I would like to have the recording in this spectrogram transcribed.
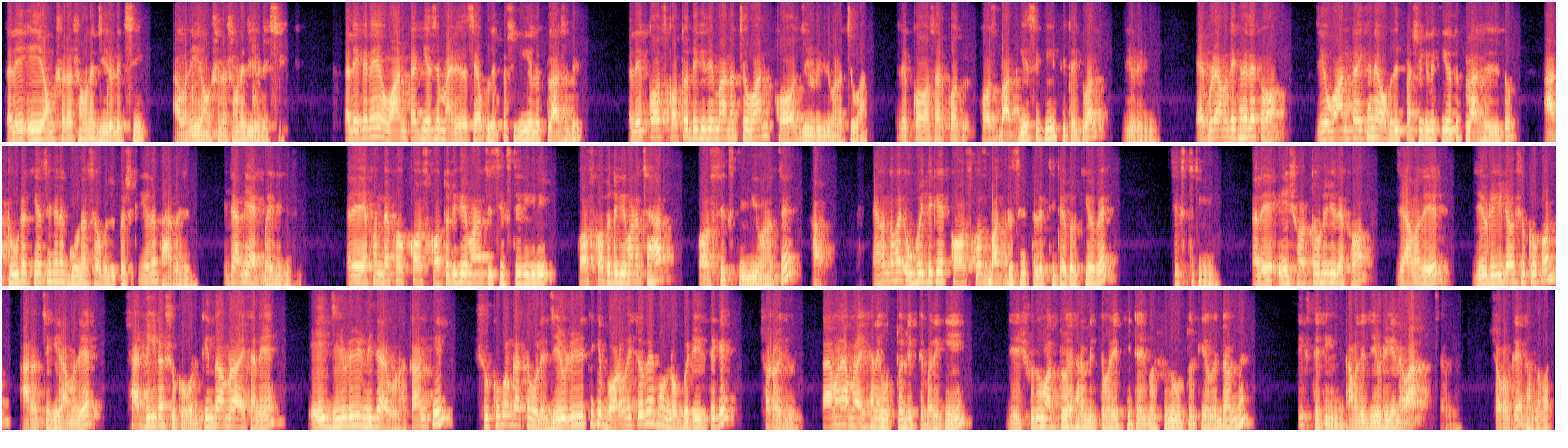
তাহলে এই অংশটা সমানে জিরো লিখছি, আবার এই অংশটা সমানে জিরো লিখছি। তাহলে এখানে ওয়ানটা কি আছে? মাইনাস আছে অপোজিট পাশে কি গেলে প্লাস হবে। তাহলে কস কত ডিগ্রির মান হচ্ছে ওয়ান কস জিরো ডিগ্রি মান হচ্ছে ওয়ান তাহলে কস আর কস বাদ গিয়েছে কি? থিটা ইকুয়াল জিরো ডিগ্রি এরপরে আমাদের এখানে দেখো যে ওয়ানটা এখানে অপোজিট পাশে গেলে কি হতো? প্লাস হয়ে যেত। আর টুটা কি আছে এখানে? গুণ আছে অপোজিট পাশে কি গেলে? ভাগ হয়ে যেত। এটা আমি একবারই লিখেছি। তাহলে এখন দেখো কস কত ডিগ্রি বানাচ্ছে? সিক্সটি ডিগ্রি কস কত ডিগ্রি বানাচ্ছে? হাফ কস সিক্সটি ডিগ্রি বানাচ্ছে হাফ এখন দেখো, উভয় দিকে কস কস বাদ গেছে, তাহলে থিটা করে কি হবে? সিক্সটি ডিগ্রি তাহলে এই শর্ত অনুযায়ী দেখো যে আমাদের জিরো ডিগ্রিটাও সূক্ষ্মকোণ, আর হচ্ছে কি আমাদের ষাট ডিগ্রিটাও সূক্ষ্মকোণ। কিন্তু আমরা এখানে এই জিরো ডিগ্রি নিতে পারব না। কারণ কি? সূক্ষ্মকোণ কাকে বলে? জিরো ডিগ্রি থেকে বড় হইতে হবে এবং নব্বই ডিগ্রি থেকে ছোট হইতে হবে। তার মানে আমরা এখানে উত্তর লিখতে পারি কি? যে শুধুমাত্র এখানে লিখতে পারি থিটা ইকুয়াল শুধু উত্তর কি হবে? দাঁড়াবে সিক্সটি ডিগ্রি আমাদের জিরো ডিগ্রি নেওয়া যাবে না। সকলকে ধন্যবাদ।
